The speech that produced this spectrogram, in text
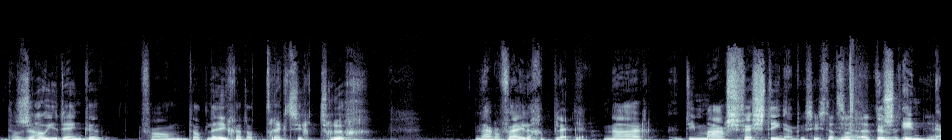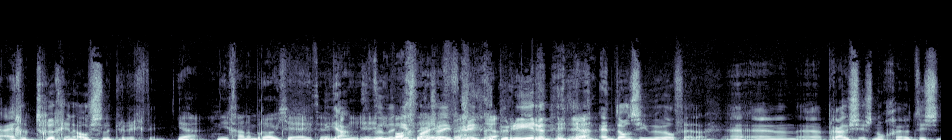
dan zou je denken van dat leger dat trekt zich terug naar een veilige plek. Ja. Naar die Maasvestingen. Precies. Dat is ja. dus in, ja. eigenlijk terug in de oostelijke richting. Ja, en die gaan een broodje eten. Ja, en die, die en willen eerst maar eens even recupereren. Ja. En, en, dan zien we wel verder. Hè. En uh, Pruisen is nog, hè, het is,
